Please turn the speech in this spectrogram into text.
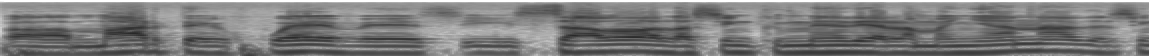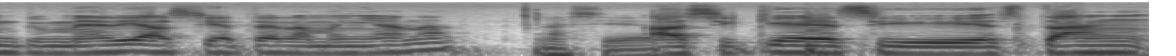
ah, martes, jueves y sábado a las cinco y media de la mañana, de cinco y media a 7 de la mañana. Así es. Así que si están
